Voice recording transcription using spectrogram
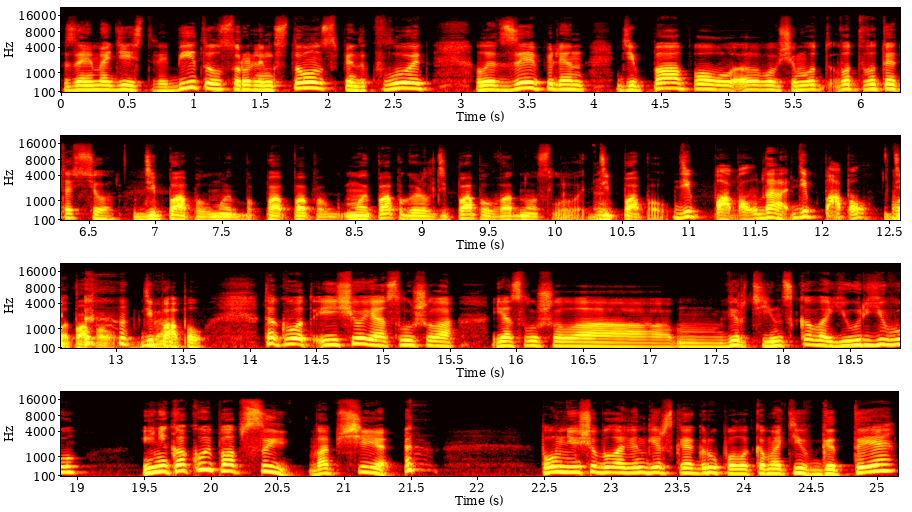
взаимодействия. Битлз, Роллинг Стоунс, Pink Floyd, Led Zeppelin, Deep Purple, э, в общем, вот, вот, вот это все. Deep Purple, мой папа, мой папа говорил Deep Purple в одно слово. Deep Purple. Deep Purple, да, Deep Purple. Deep Purple, Deep да. Purple. Так вот, еще я слушала, я слушала Вертинского, Юрьеву, и никакой попсы вообще. Помню, еще была венгерская группа «Локомотив ГТ»,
